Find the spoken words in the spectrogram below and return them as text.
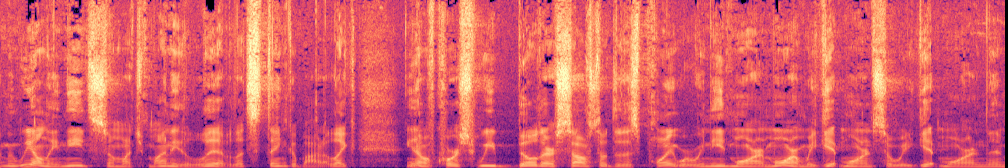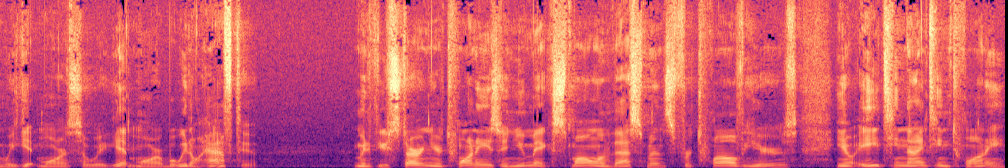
I mean, we only need so much money to live. Let's think about it. Like, you know, of course, we build ourselves up to this point where we need more and more, and we get more, and so we get more, and then we get more, and so we get more, but we don't have to. I mean, if you start in your 20s and you make small investments for 12 years, you know, 18, 19, 20,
